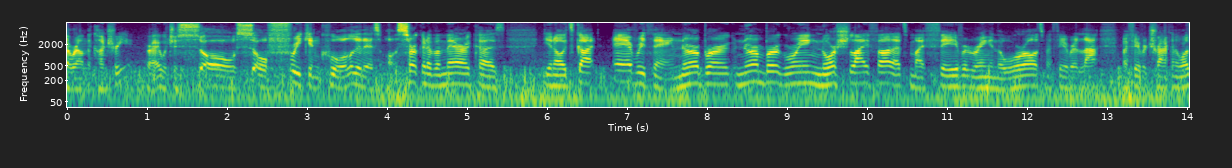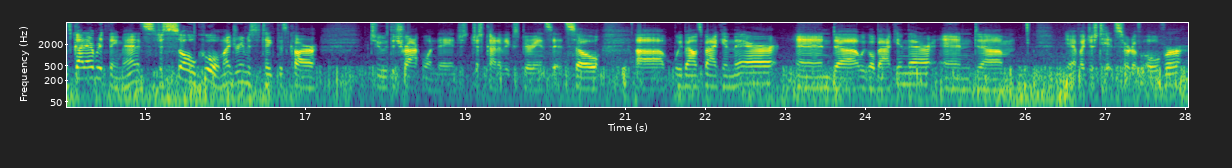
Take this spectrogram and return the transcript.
around the country, right? Which is so, so freaking cool. Look at this, Circuit of Americas. You know, it's got everything. Nuremberg, Nuremberg Ring, Nordschleife. That's my favorite ring in the world. It's my favorite la my favorite track in the world. It's got everything, man. It's just so cool. My dream is to take this car to the track one day and just, just kind of experience it. So uh, we bounce back in there and uh, we go back in there and um, yeah, if I just hit sort of over,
